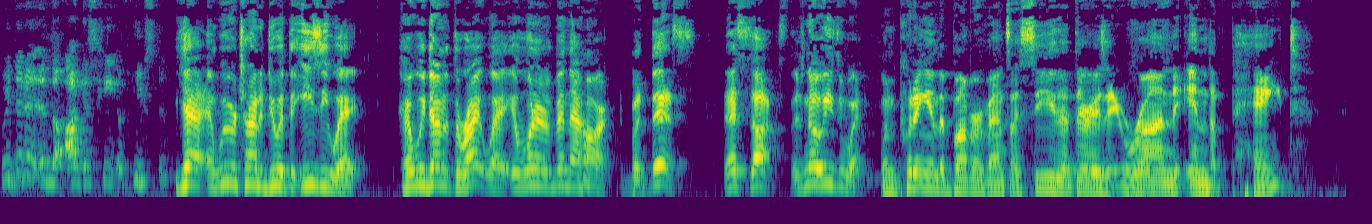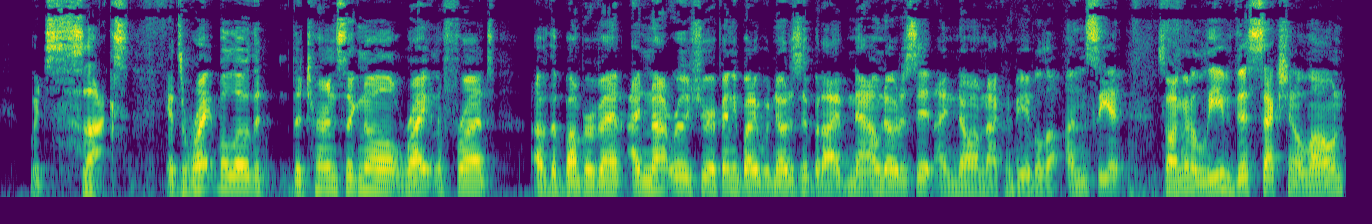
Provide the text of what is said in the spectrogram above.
We did it in the August heat of Houston. Yeah, and we were trying to do it the easy way. Had we done it the right way, it wouldn't have been that hard. But this, this sucks. There's no easy way. When putting in the bumper vents, I see that there is a run in the paint, which sucks. It's right below the, the turn signal, right in front of the bumper vent. I'm not really sure if anybody would notice it, but I've now noticed it. I know I'm not gonna be able to unsee it. So I'm gonna leave this section alone.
